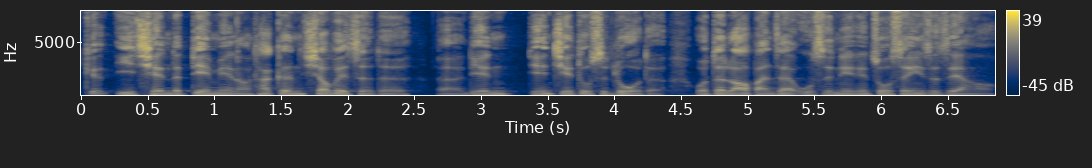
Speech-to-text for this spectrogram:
跟以前的店面哦，他跟消费者的呃连连结度是弱的。我的老板在五十年前做生意是这样哦。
